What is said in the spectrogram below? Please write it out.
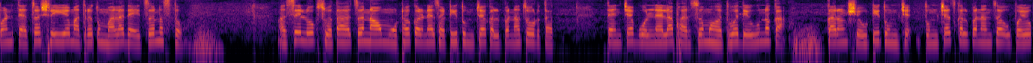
पण त्याचं श्रेय मात्र तुम्हाला द्यायचं नसतं. असे लोक स्वतःचं नाव मोठं करण्यासाठी तुमच्या कल्पना चोरतात. त्यांच्या बोलण्याला फारसं महत्त्व देऊ नका. कारण शेवटी तुमच्या तुमच्याच कल्पनांचा उपयोग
